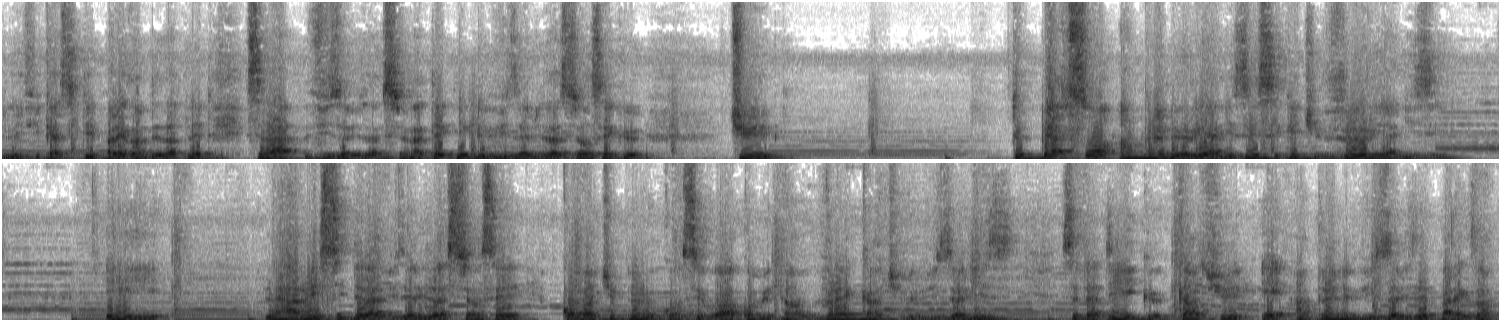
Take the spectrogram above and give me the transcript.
l'efficacité, par exemple des athlètes, c'est la visualisation. La technique de visualisation, c'est que tu te perçois en train de réaliser ce que tu veux réaliser. Et la réussite de la visualisation, c'est comment tu peux le concevoir comme étant vrai quand tu le visualises? C'est-à-dire que quand tu es en train de visualiser, par exemple,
